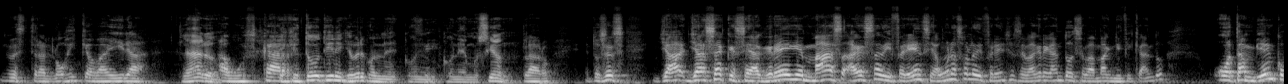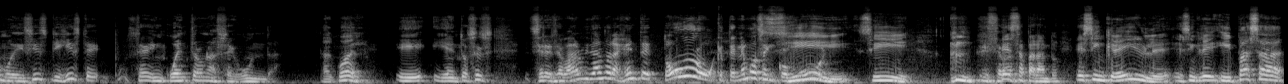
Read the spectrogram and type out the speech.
nuestra lógica va a ir a, Claro. a buscar. Es que todo tiene que ver con, con, Sí. con la emoción. Claro. Entonces, ya, ya sea que se agregue más a esa diferencia, una sola diferencia se va agregando, se va magnificando, o también, como dicis- dijiste, se encuentra una segunda. Tal cual. Y, y entonces se les va olvidando a la gente todo lo que tenemos en común. Sí, sí. Y se va separando. Es increíble, es increíble. Y pasa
